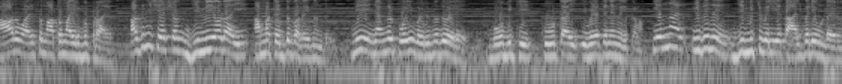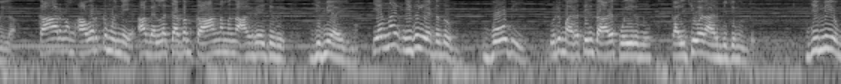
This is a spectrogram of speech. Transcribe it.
ആറ് വയസ്സ് മാത്രമായിരുന്നു പ്രായം. അതിനുശേഷം ജിമ്മിയോടായി അമ്മ ടെഡ് പറയുന്നുണ്ട് നീ ഞങ്ങൾ പോയി വരുന്നത് വരെ ബോബിക്ക് കൂട്ടായി ഇവിടെ തന്നെ നിൽക്കണം. എന്നാൽ ഇതിന് ജിമ്മിക്ക് വലിയ താല്പര്യം ഉണ്ടായിരുന്നില്ല കാരണം അവർക്ക് മുന്നേ ആ വെള്ളച്ചാട്ടം കാണണമെന്ന് ആഗ്രഹിച്ചത് ജിമ്മി ആയിരുന്നു എന്നാൽ ഇത് കേട്ടതും ബോബി ഒരു മരത്തിന് താഴെ പോയിരുന്ന് കളിക്കുവാൻ ആരംഭിക്കുന്നുണ്ട്. ജിമ്മിയും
